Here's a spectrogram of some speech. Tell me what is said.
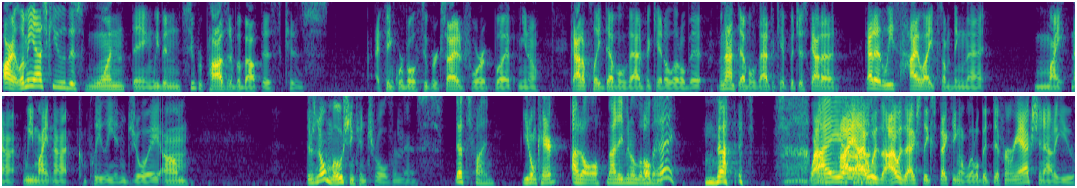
all right. Let me ask you this one thing. We've been super positive about this because I think we're both super excited for it. But you know, gotta play devil's advocate a little bit. Not devil's advocate, but just gotta gotta at least highlight something that might not we might not completely enjoy. Um, there's no motion controls in this. That's fine. You don't care? At all. Not even a little bit. Okay. Not Wow, I, I, I, uh, was I was actually expecting a little bit different reaction out of you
